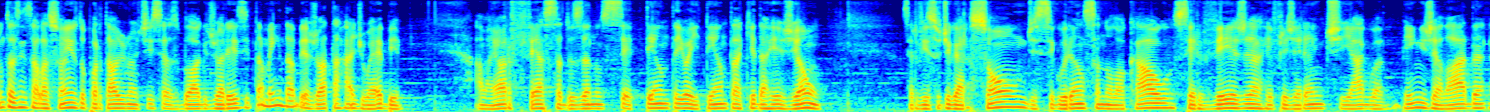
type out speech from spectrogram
junto às instalações do portal de notícias Blog do Juarez e também da BJ Rádio Web a maior festa dos anos 70 e 80 aqui da região. Serviço de garçom, de segurança no local, cerveja, refrigerante e água bem gelada,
